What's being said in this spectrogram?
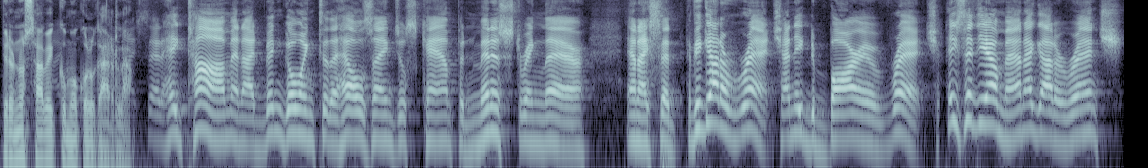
pero no sabe cómo colgarla. Hey Tom, and I'd been going to the Hells Angels camp and ministering there. And I said, Have you got a wrench? I need to borrow a wrench. He said, Yeah, man, I got a wrench.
